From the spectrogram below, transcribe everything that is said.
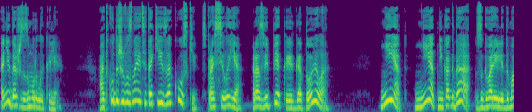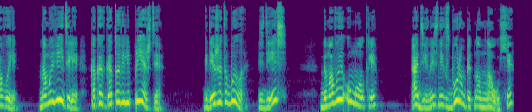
они даже замурлыкали. «Откуда же вы знаете такие закуски?» — спросила я. «Разве Пекка их готовила?» «Нет, нет, никогда», — заговорили домовые. Но мы видели, как их готовили прежде. Где же это было? Здесь? Домовые умолкли. Один из них с бурым пятном на ухе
